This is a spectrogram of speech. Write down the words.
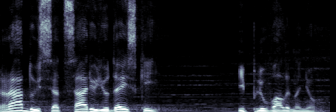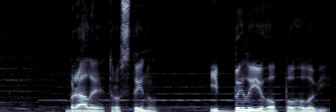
Радуйся, царю юдейський, і плювали на нього, брали тростину і били його по голові.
